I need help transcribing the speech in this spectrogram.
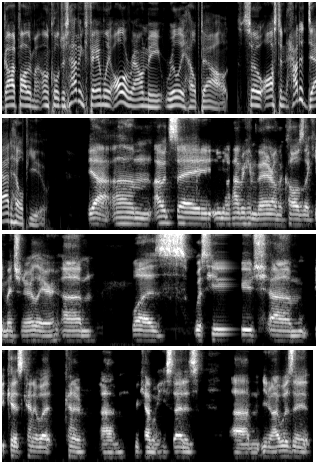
godfather, my uncle, just having family all around me really helped out. So, Austin, how did dad help you? Yeah, um, I would say you know having him there on the calls, like you mentioned earlier, um, was was huge um, because kind of what kind of um, recap what he said is, um, you know, I wasn't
